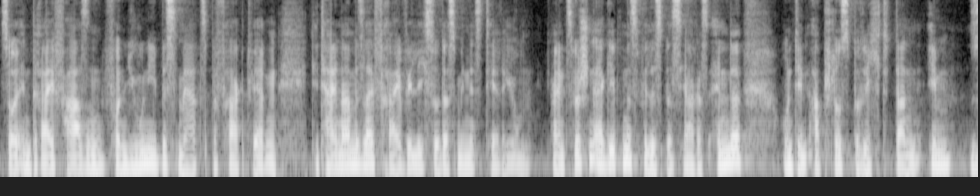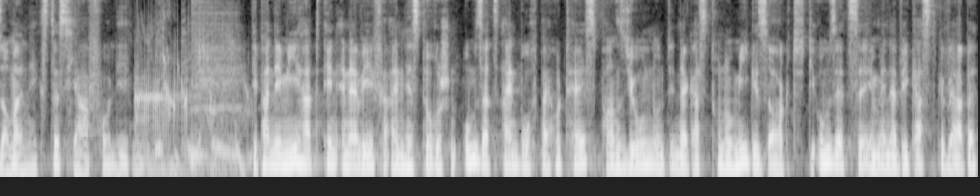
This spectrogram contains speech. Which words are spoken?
soll in drei Phasen von Juni bis März befragt werden. Die Teilnahme sei freiwillig, so das Ministerium. Ein Zwischenergebnis will es bis Jahresende und den Abschlussbericht dann im Sommer nächstes Jahr vorlegen. Die Pandemie hat in NRW für einen historischen Umsatzeinbruch bei Hotels, Pensionen und in der Gastronomie gesorgt. Die Umsätze im NRW-Gastgewerbe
